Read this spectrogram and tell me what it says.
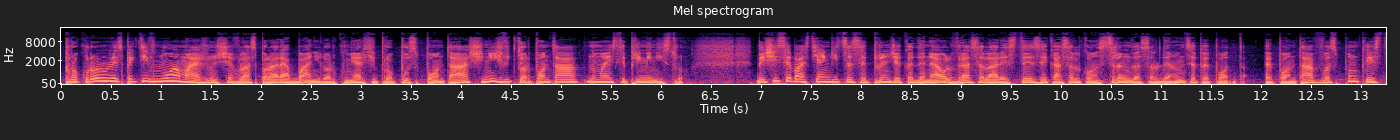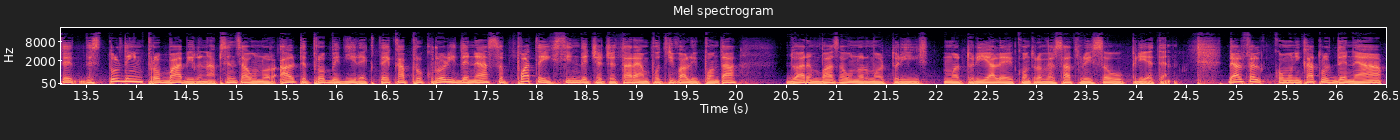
procurorul respectiv nu a mai ajuns șef la spălarea banilor, cum i-ar fi propus Ponta, și nici Victor Ponta nu mai este prim-ministru. Deși Sebastian Ghiță se plânge că DNA-ul vrea să-l aresteze ca să-l constrângă să-l denunțe pe Ponta, pe Ponta, vă spun că este destul de improbabil, în absența unor alte probe directe, ca procurorii DNA să poată extinde cercetarea împotriva lui Ponta doar în baza unor mărturii, mărturii ale controversatului său prieten. De altfel, comunicatul DNA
